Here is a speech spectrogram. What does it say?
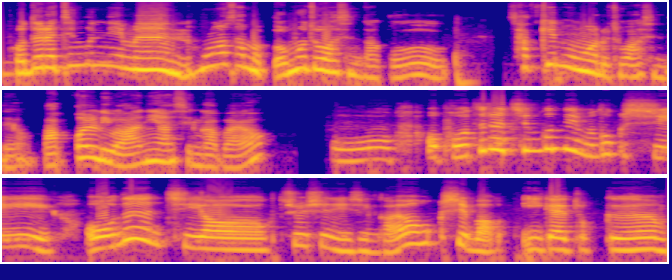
음. 버들의 친구님은 홍어 삼합 너무 좋아하신다고 삭힌 홍어를 좋아하신대요. 막걸리 마니아신가 봐요. 어. 어 버들의 친구님은 혹시 어느 지역 출신이신가요? 혹시 막 이게 쪼끔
